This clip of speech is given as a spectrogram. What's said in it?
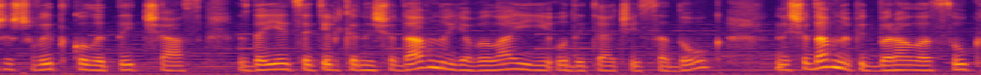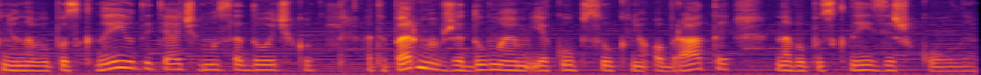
же швидко летить час. Здається, тільки нещодавно я вела її у дитячий садок, нещодавно підбирала сукню на випускний у дитячому садочку, а тепер ми вже думаємо, яку б сукню обрати на випускний зі школи.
